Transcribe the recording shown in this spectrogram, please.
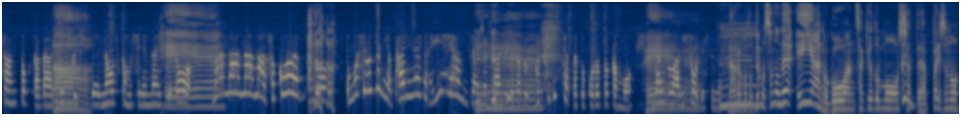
さんとかがチェックして直すかもしれないけどまあまあまあまあそこはあの面白さには変わりないからいいじゃんみたいな感じで多分ぶっちぎっちゃったところとかもだいぶありそうですね。うんなるほど。でもそのねエイヤーの剛腕先ほどもおっしゃったやっぱりその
